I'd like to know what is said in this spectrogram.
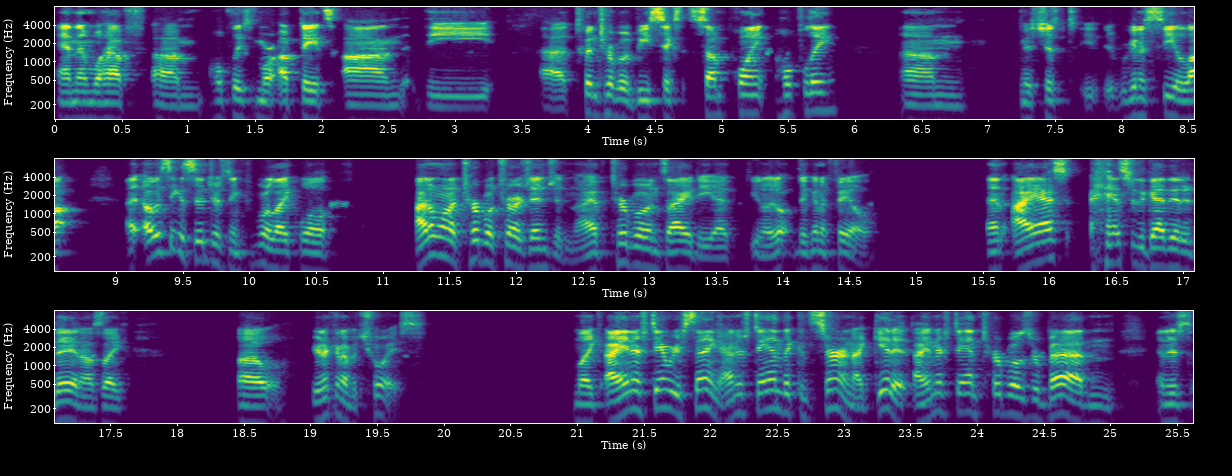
and then we'll have um, hopefully some more updates on the uh, twin turbo V6 at some point. Hopefully, um, it's just we're gonna see a lot. I always think it's interesting. People are like, "Well, I don't want a turbocharged engine. I have turbo anxiety. I, you know, they're gonna fail." And I asked, answered the guy the other day, and I was like, "Oh, you're not gonna have a choice." Like I understand what you're saying. I understand the concern. I get it. I understand turbos are bad, and and there's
